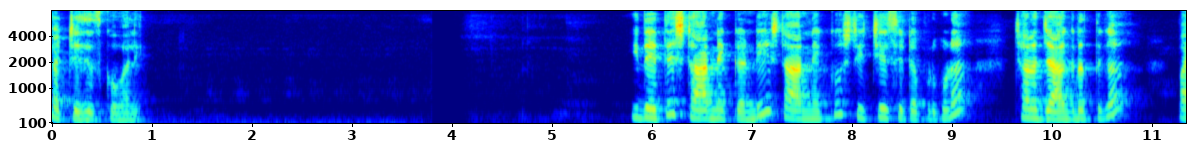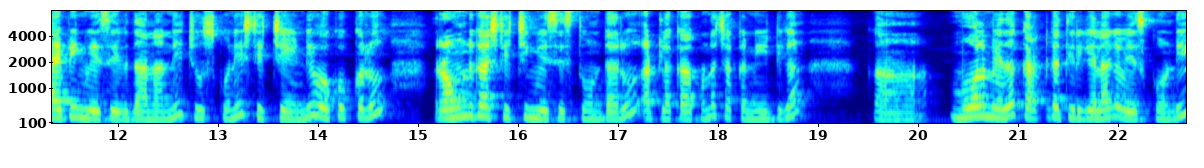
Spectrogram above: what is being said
కట్ చేసేసుకోవాలి. ఇదైతే స్టార్ నెక్ అండి. స్టార్ నెక్ స్టిచ్ చేసేటప్పుడు కూడా చాలా జాగ్రత్తగా పైపింగ్ వేసే విధానాన్ని చూసుకొని స్టిచ్ చేయండి. ఒక్కొక్కరు రౌండ్గా స్టిచ్చింగ్ వేసేస్తూ ఉంటారు. అట్లా కాకుండా చక్కగా నీట్గా మూల మీద కరెక్ట్గా తిరిగేలాగా వేసుకోండి.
